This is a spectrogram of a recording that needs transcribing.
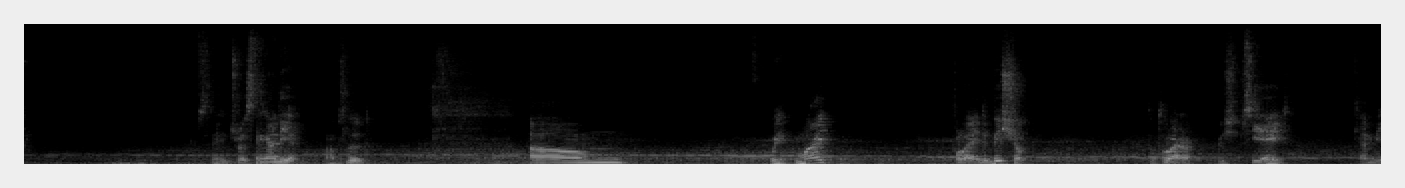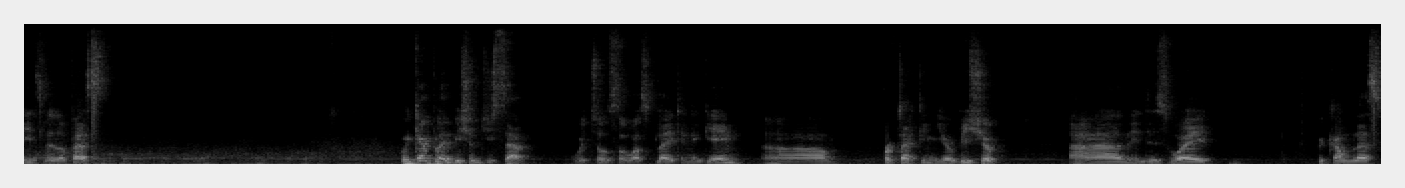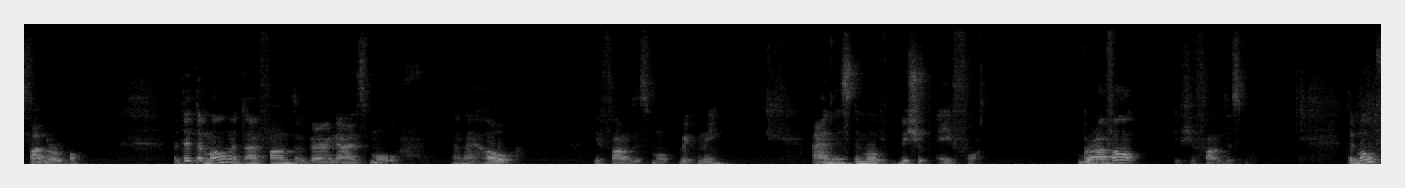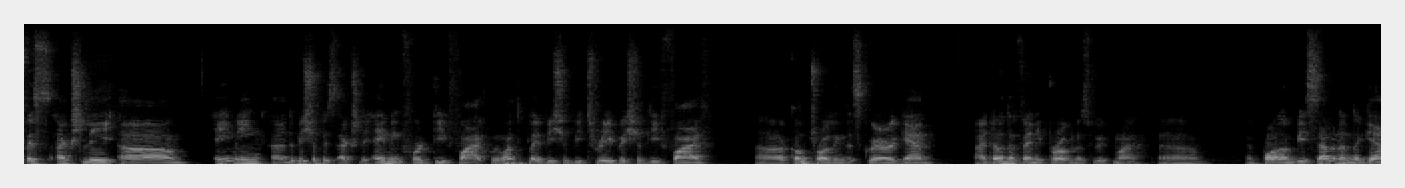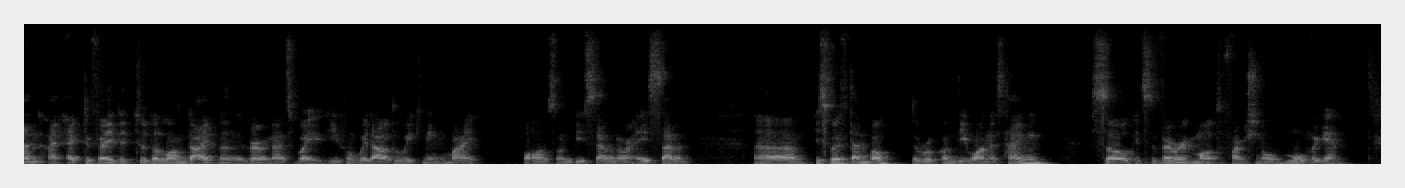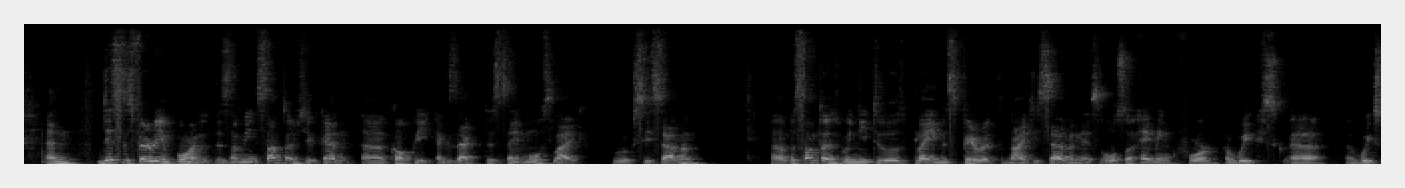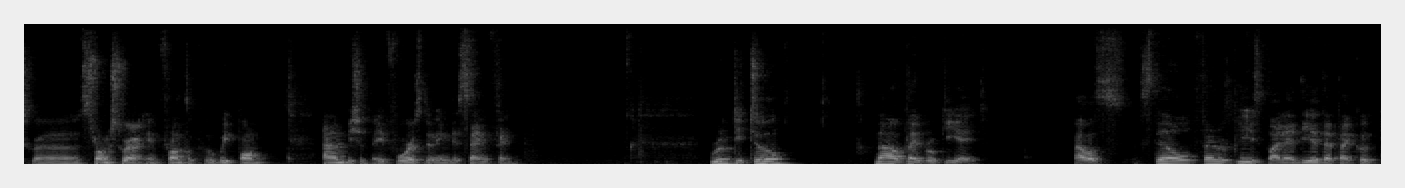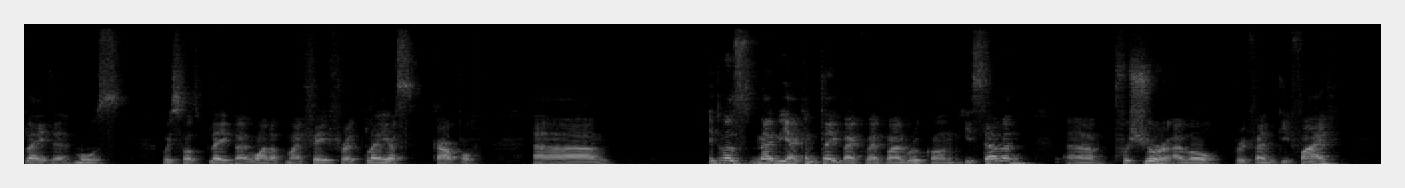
It's an interesting idea, absolutely. Um, we might play the bishop. But where? Bishop c8 can be its little peasant. We can play bishop g7 which also was played in the game, um, protecting your bishop and in this way become less vulnerable. But at the moment I found a very nice move and I hope you found this move with me and it's the move bishop a4. Bravo if you found this move. The move is actually um, aiming, uh, the bishop is actually aiming for d5. We want to play bishop b3, bishop d5 uh, controlling the square again. I don't have any problems with my uh, pawn on b7 and again I activated to the long diagonal in a very nice way even without weakening my pawns on b7 or a7. Um, it's with tempo, the rook on d1 is hanging, so it's a very multifunctional move again. And this is very important. This, I mean, sometimes you can uh, copy exact the same moves like rook c7, Uh, but sometimes we need to play in the spirit. 97 is also aiming for a weak, uh, a weak uh, strong square in front of a weak pawn, and bishop a4 is doing the same thing. Rook d2. Now I played rook e8. I was still very pleased by the idea that I could play the moves which was played by one of my favorite players, Karpov. Um, it was maybe I can take back my rook on e7. Uh, for sure, I will prevent d5,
